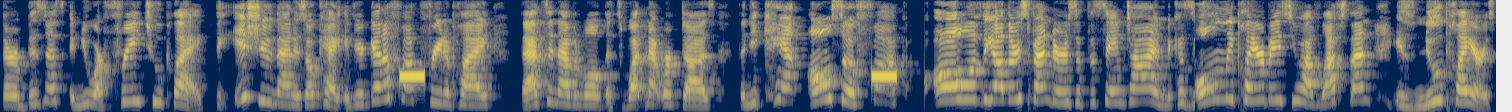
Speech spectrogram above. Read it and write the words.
They're a business and you are free to play. The issue then is okay, if you're going to fuck free to play, that's inevitable. That's what network does. Then you can't also fuck all of the other spenders at the same time because the only player base you have left then is new players.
